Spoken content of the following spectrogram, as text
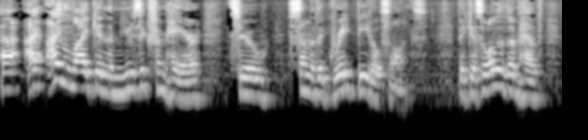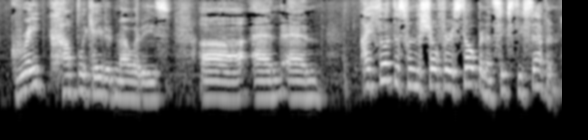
Uh, I, I liken the music from Hair to some of the great Beatles songs because all of them have great, complicated melodies, uh, and and I thought this when the show first opened in '67.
